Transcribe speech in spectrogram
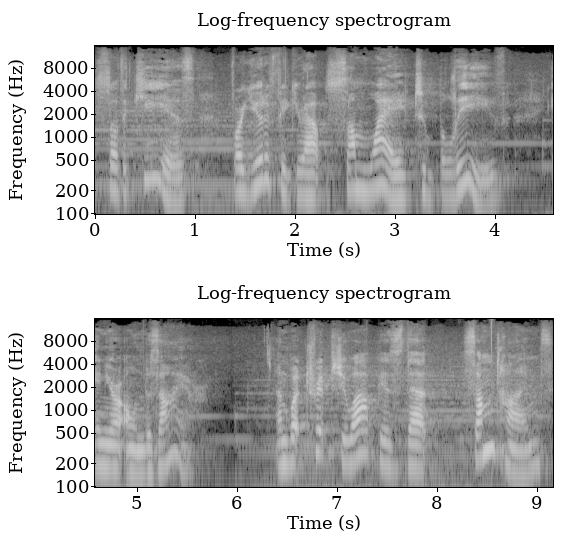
So the key is for you to figure out some way to believe in your own desire. And what trips you up is that sometimes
